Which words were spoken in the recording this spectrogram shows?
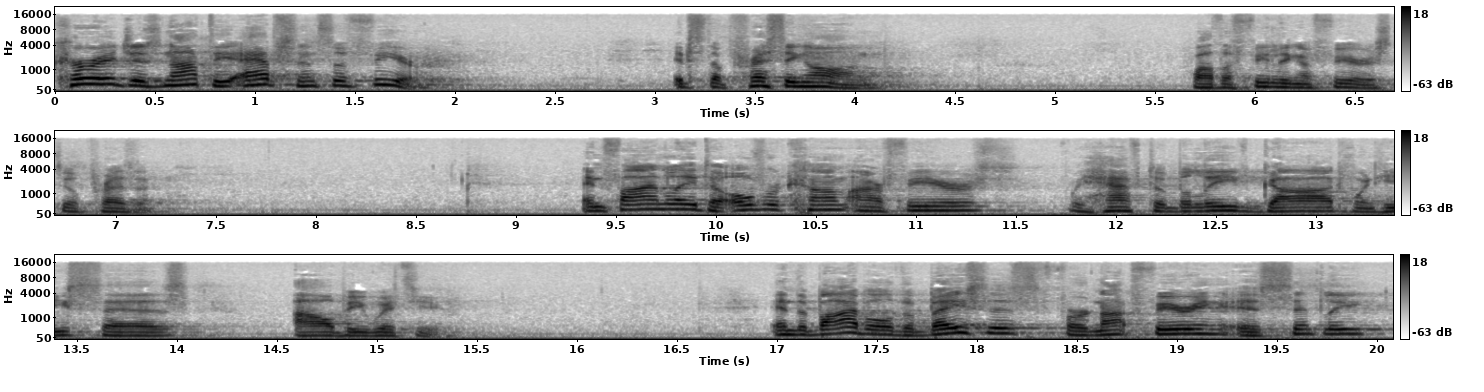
courage is not the absence of fear, it's the pressing on while the feeling of fear is still present. And finally, to overcome our fears, we have to believe God when He says, I'll be with you. In the Bible, the basis for not fearing is simply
